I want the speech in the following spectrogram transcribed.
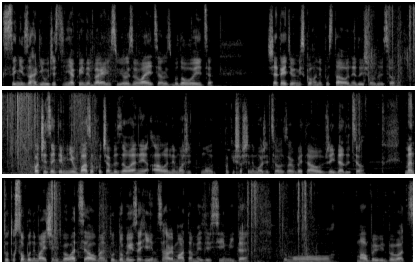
синій взагалі участі ніякої не бере, він собі розвивається, розбудовується. Ще третього міського не поставив, не дійшов до цього. Хочуть зайти мені в базу хоча б зелений, але не може. Ну, поки що ще не може цього зробити, але вже йде до цього. У мене тут особо немає чим відбиватися, а у мене тут добрий загін з гарматами, зі всім йде. Тому мав би відбиватися.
